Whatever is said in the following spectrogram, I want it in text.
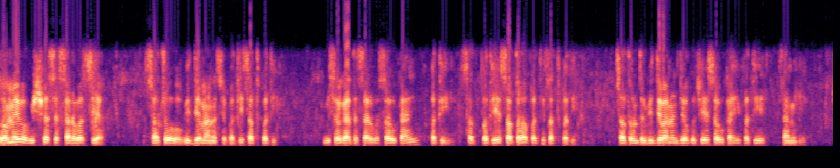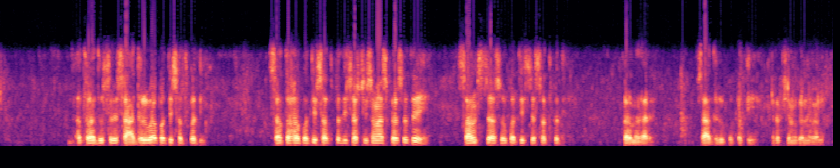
त्वमेव विश्व से सर्वस्व सतो विद्यमान से पति, सतपति। विश्व का तो सर्व सब का ही पति, सतपति है, सतः पति, सतपति। स्वतंत्र विद्यमान जो कुछ है सब का ही पति है, स्वामी है अथवा दूसरे, साधुर्वा पति, सतपति। सतः पति, सतपति ष्ठी समाज कर सकते संस्पति से सतपति। कर्मधार साधुरूप पति रक्षण करने वाला।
